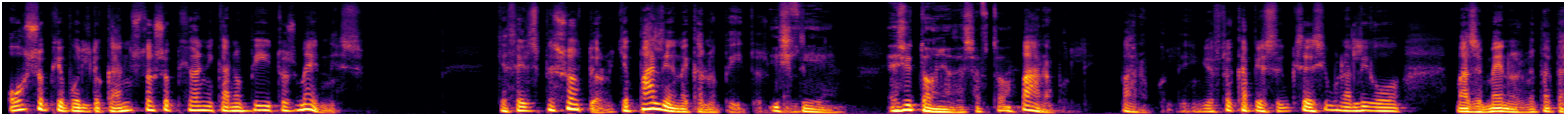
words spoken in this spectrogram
όσο πιο πολύ το κάνεις τόσο πιο ανικανοποίητος μένεις. Και θέλεις περισσότερο και πάλι ανικανοποίητος. Ισχύει. Εσύ το νιώθες αυτό; Πάρα πολύ. Πάρα πολύ. Γι' αυτό κάποια στιγμή, ξέρεις, ήμουν λίγο μαζεμένος μετά τα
